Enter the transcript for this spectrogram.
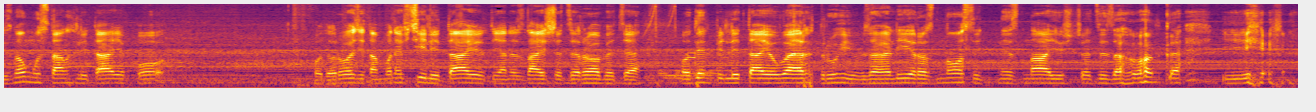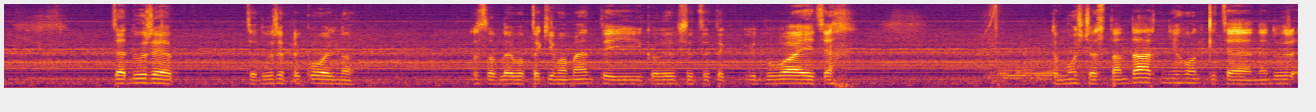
І знов мустанг літає по. По дорозі, там вони всі літають, я не знаю, що це робиться. Один підлітає вверх, другий взагалі розносить, не знаю, що це за гонка. І це дуже. Це дуже прикольно. Особливо в такі моменти і коли все це так відбувається. Тому що стандартні гонки це не дуже.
